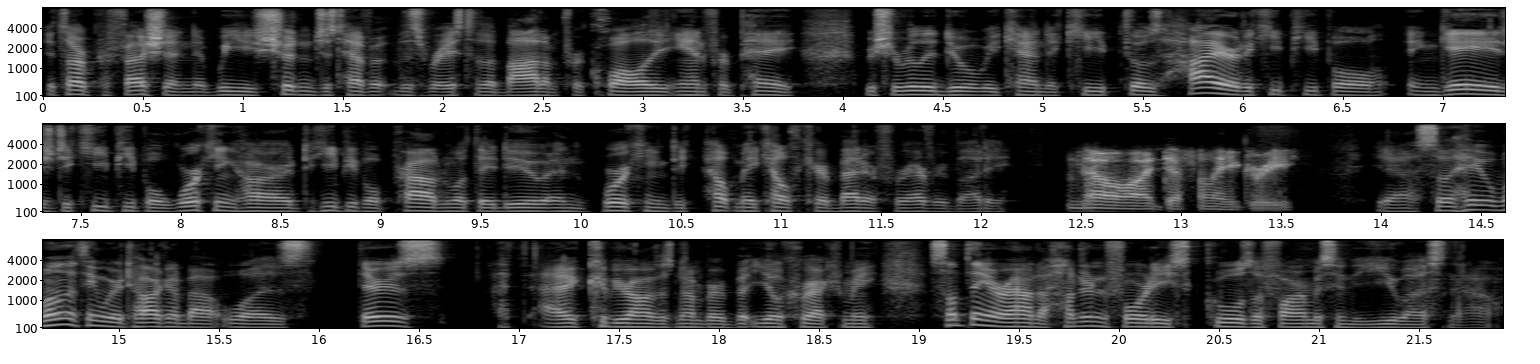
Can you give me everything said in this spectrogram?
it's our profession. We shouldn't just have this race to the bottom for quality and for pay. We should really do what we can to keep those higher, to keep people engaged, to keep people working hard, to keep people proud in what they do, and working to help make healthcare better for everybody. No, I definitely agree. Yeah. So, hey, one other thing we were talking about was there's I, could be wrong with this number, but you'll correct me. Something around 140 schools of pharmacy in the U.S. now,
